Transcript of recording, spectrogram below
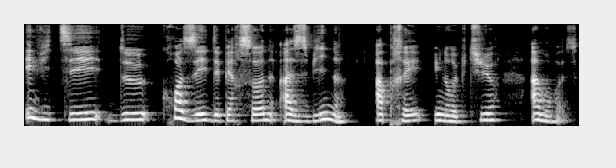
éviter de croiser des personnes has après une rupture amoureuse?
